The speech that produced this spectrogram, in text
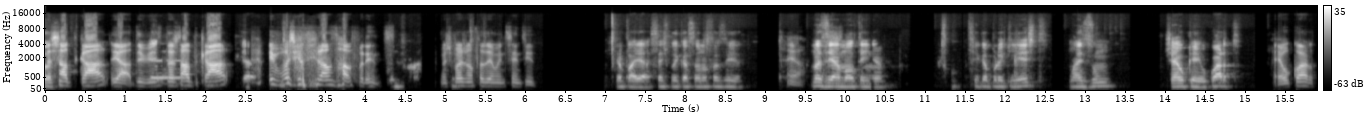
Deixar de tocar, yeah, tipo isso, deixar de tocar Yeah. e depois continuámos à frente. Mas depois não fazia muito sentido. Epá, yeah, sem explicação não fazia. Yeah. Mas já, maltinha. Fica por aqui este. Mais um. Já é o quê? O quarto? É o quarto.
